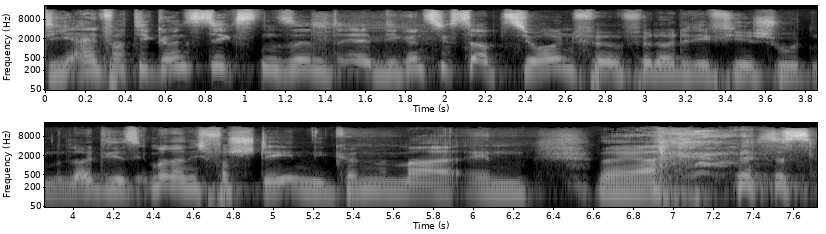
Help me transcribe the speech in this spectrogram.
die einfach die günstigsten sind, äh, die günstigste Option für, für Leute, die viel shooten. Leute, die das immer noch nicht verstehen, die können wir mal in, naja, das ist,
